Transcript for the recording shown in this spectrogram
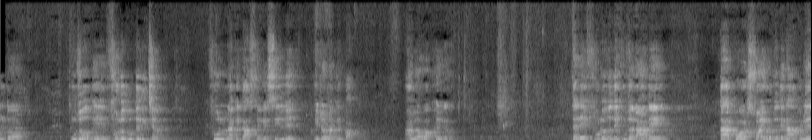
এখন তো পুজো ফুলও তুলতে দিচ্ছে না। ফুল নাকি গাছ থেকে ছিললে এটাও নাকি পাপ। আমি অবাক হয়ে গেলাম। তাহলে ফুলও যদি পূজা না দেয়, তারপর স্বয়ংও যদি না তোলে,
